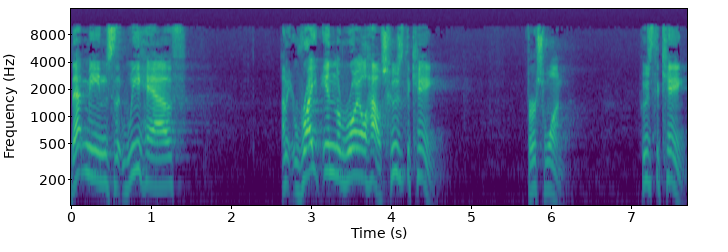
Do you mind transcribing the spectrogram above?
That means that we have, I mean, right in the royal house. Who's the king? Verse 1. Who's the king?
